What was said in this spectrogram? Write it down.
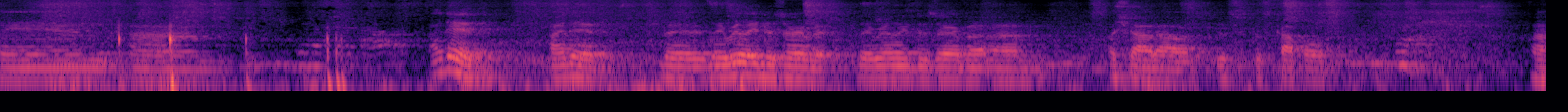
And um, I did. I did. They, they really deserve it. They really deserve a, um, a shout out, this, this couple. Um,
